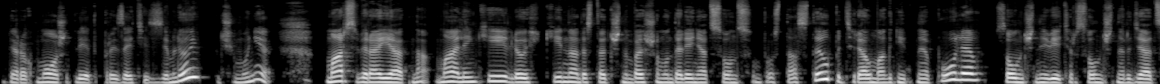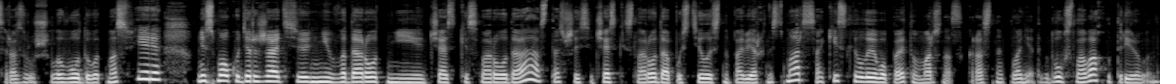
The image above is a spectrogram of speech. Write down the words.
во-первых, может ли это произойти с Землей? Почему нет? Марс, вероятно, маленький, легкий, на достаточно большом удалении от Солнца. Он просто остыл, потерял магнитное поле, солнечный ветер, солнечная радиация разрушила воду в атмосфере, не смог удержать ни водород, ни часть кислорода, а оставшаяся часть кислорода опустилась на поверхность Марса, окислила его, поэтому Марс у нас красная планета. В двух словах утрированно.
